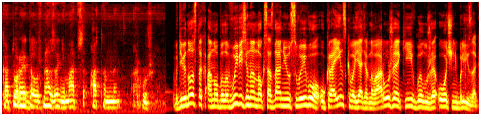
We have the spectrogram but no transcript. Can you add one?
которая должна заниматься атомным оружием. В 90-х оно было вывезено, но к созданию своего украинского ядерного оружия Киев был уже очень близок.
